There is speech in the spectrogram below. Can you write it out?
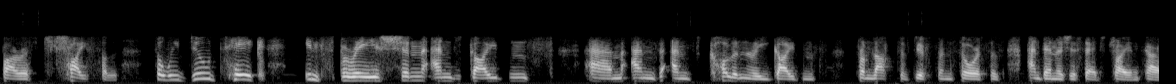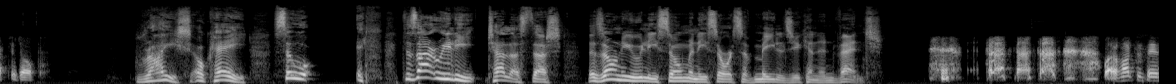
Forest trifle. So we do take inspiration and guidance um, and and culinary guidance from lots of different sources, and then, as you said, try and start it up. Right. Okay. So. Does that really tell us that there's only really so many sorts of meals you can invent? Well, what do they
